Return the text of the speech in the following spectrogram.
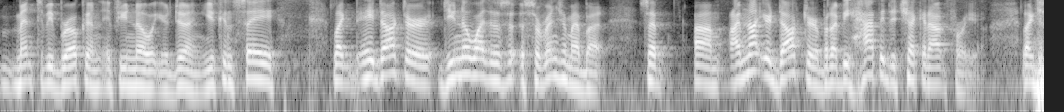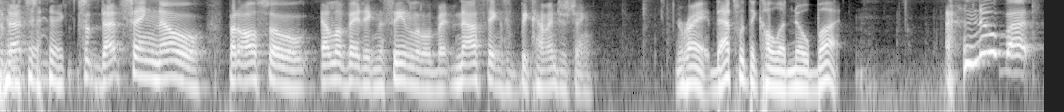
meant to be broken if you know what you're doing. You can say, like, "Hey, doctor, do you know why there's a syringe in my butt?" So, um, I'm not your doctor, but I'd be happy to check it out for you. Like, so that's so that's saying no, but also elevating the scene a little bit. Now things have become interesting. Right. That's what they call a no but. no, but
